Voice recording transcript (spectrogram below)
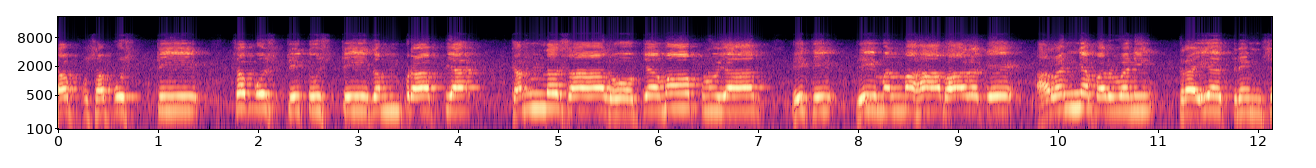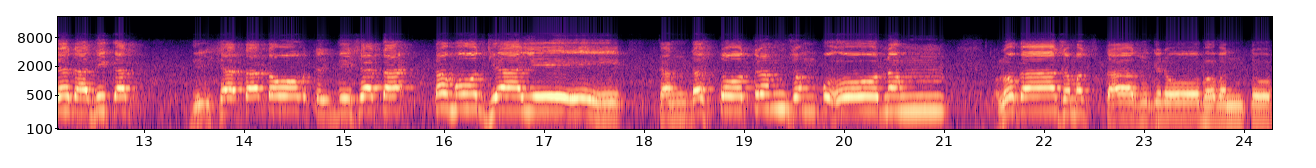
सपुष्टि, सपुष्टितुष्टि सम्प्राप्य स्कन्दसालोक्यमाप्नुयात् इति श्रीमन्महाभारते अरण्यपर्वणि त्रयत्रिंशदधिक द्विशततो द्विशततमोऽध्याये स्कन्दस्तोत्रं सम्पूर्णम्। लोका समस्ता सुखिनो भवन्तु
